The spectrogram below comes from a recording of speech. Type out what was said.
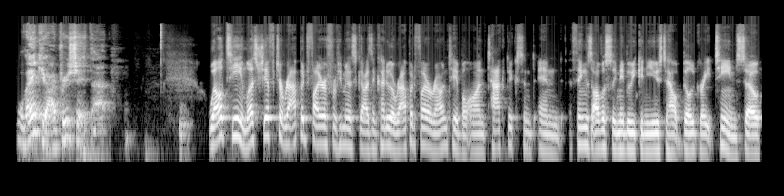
Well, thank you. I appreciate that. Well, team, let's shift to rapid fire for a few minutes, guys, and kind of do a rapid fire roundtable on tactics and and things. Obviously, maybe we can use to help build great teams. So,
